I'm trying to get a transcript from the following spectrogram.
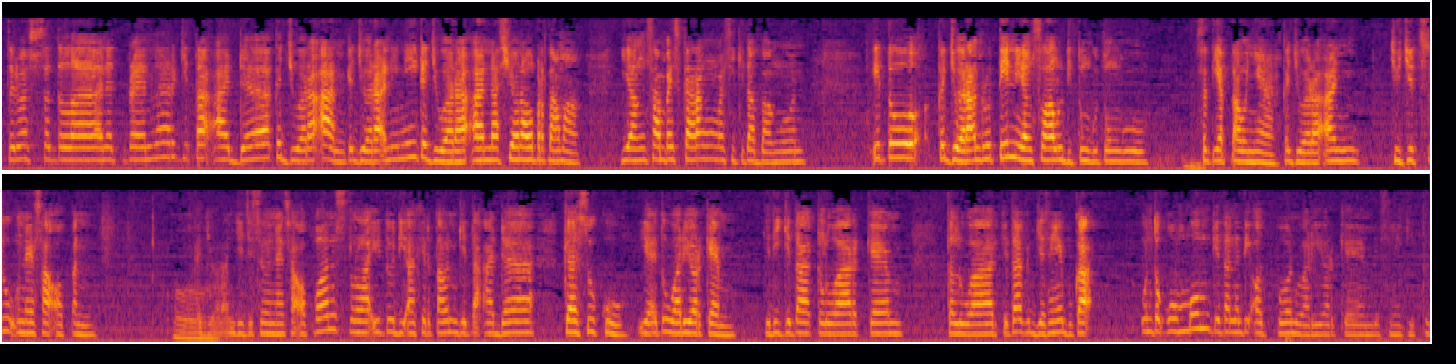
Terus setelah netpreneur kita ada kejuaraan. Kejuaraan ini kejuaraan nasional pertama yang sampai sekarang masih kita bangun. Itu kejuaraan rutin yang selalu ditunggu-tunggu setiap tahunnya. Kejuaraan Jujitsu Unesa Open. Oh. Kejuaraan Jujitsu Unesa Open. Setelah itu di akhir tahun kita ada Gasuku, yaitu Warrior Camp. Jadi kita keluar camp, keluar kita biasanya buka untuk umum kita nanti outbound Warrior Camp biasanya gitu.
